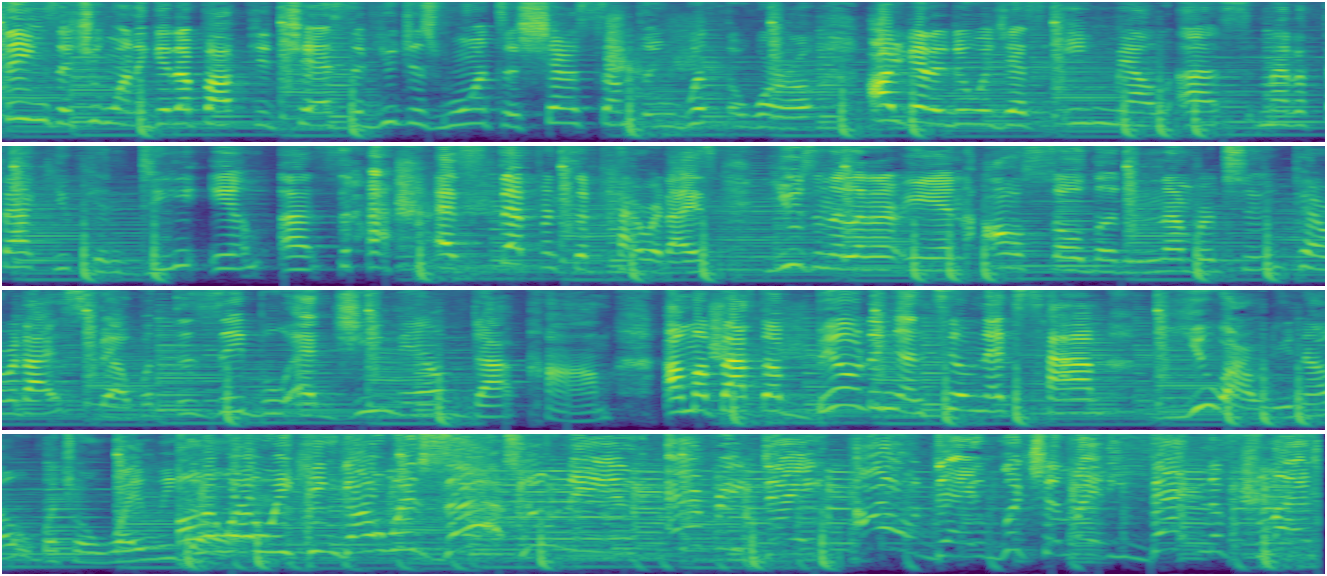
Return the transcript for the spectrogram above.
things that you want to get up off your chest, if you just want to share something with the world, all you got to do is just email us. Matter of fact, you can DM us at Step into Paradise using the letter N, also the number two. Paradise spelled with the Z boo at gmail.com. I'm about the building. Until next time, you already know which way we go. Only way we can go is up. Tune in every day, all day with your lady Vet in the flesh.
